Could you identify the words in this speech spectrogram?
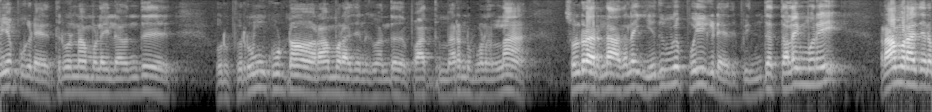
வியப்பு கிடையாது. திருவண்ணாமலையில் வந்து ஒரு பெரும் கூட்டம் ராமராஜனுக்கு வந்ததை பார்த்து மிரண்டு போனெல்லாம் சொல்கிறாருல்ல அதெல்லாம் எதுவுமே பொய் கிடையாது. இப்போ இந்த தலைமுறை ராமராஜனை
